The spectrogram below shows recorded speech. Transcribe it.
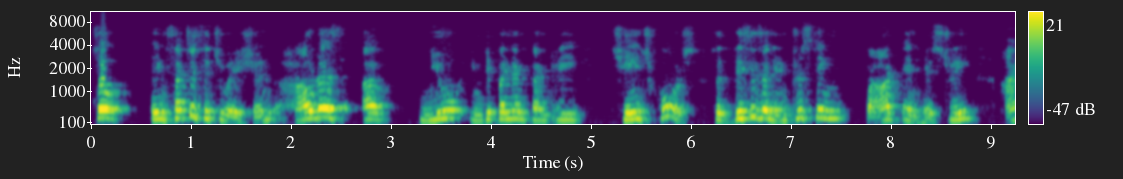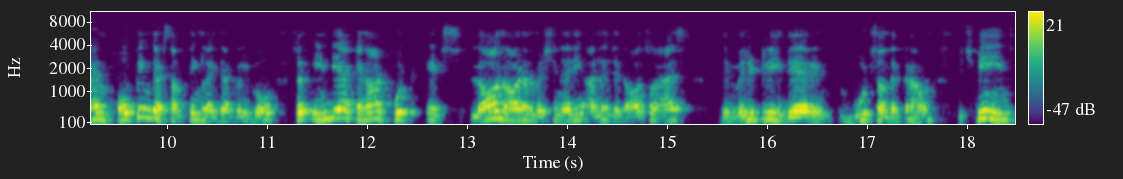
So in such a situation, how does a new independent country change course? So this is an interesting part in history I am hoping that something like that will go. So India cannot put its law and order machinery unless it also has the military there in boots on the ground, which means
